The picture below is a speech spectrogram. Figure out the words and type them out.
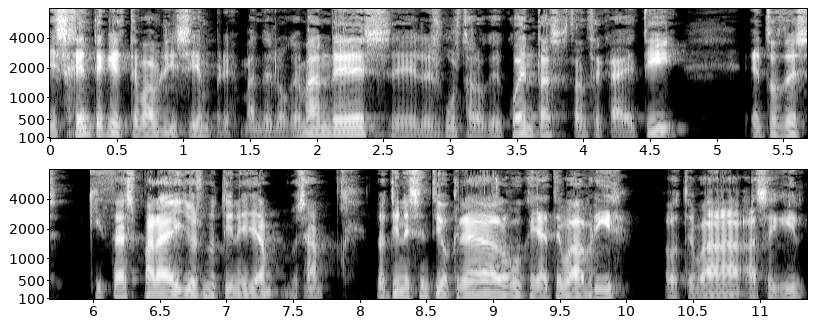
es gente que te va a abrir siempre. Mandes lo que mandes, eh, les gusta lo que cuentas, están cerca de ti. Entonces, quizás para ellos no tiene ya, o sea, no tiene sentido crear algo que ya te va a abrir o te va a seguir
